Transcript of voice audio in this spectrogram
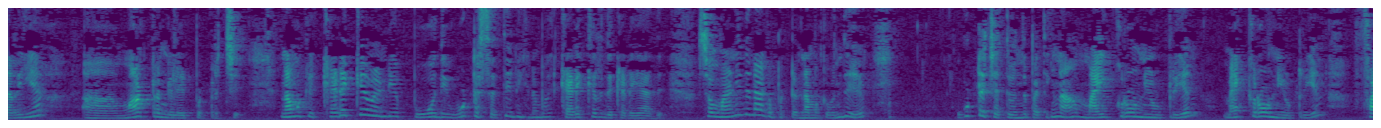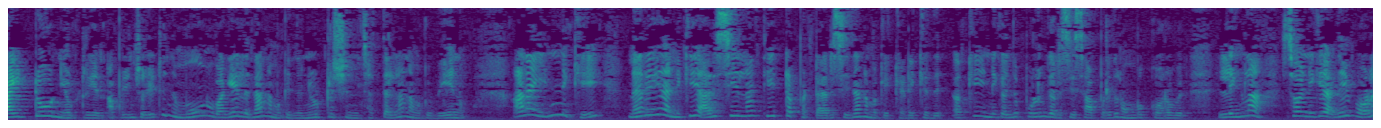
நிறைய மாற்றங்கள் ஏற்பட்டுருச்சு. நமக்கு கிடைக்க வேண்டிய போதி ஊட்டச்சத்து இன்னைக்கு நமக்கு கிடைக்கிறது கிடையாது. ஸோ மனிதனாகப்பட்ட நமக்கு வந்து ஊட்டச்சத்து வந்து பார்த்தீங்கன்னா மைக்ரோ நியூட்ரியன் மேக்ரோ நியூட்ரியன் ஃபைட்டோ நியூட்ரியன் அப்படின்னு சொல்லிட்டு இந்த மூணு வகையில் தான் நமக்கு இந்த நியூட்ரிஷன் சத்தெல்லாம் நமக்கு வேணும். ஆனால் இன்னைக்கு நிறைய அன்னைக்கு அரிசியெல்லாம் தீட்டப்பட்ட அரிசி தான் நமக்கு கிடைக்குது. ஓகே இன்னைக்கு வந்து புழுங்கரிசி சாப்பிட்றது ரொம்ப குறவு. இல்லைங்களா? ஸோ இன்னைக்கு அதே போல்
